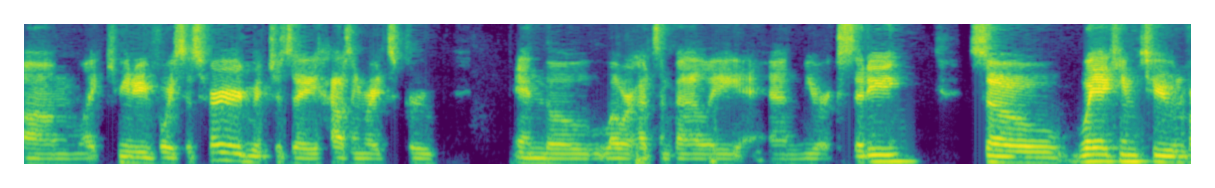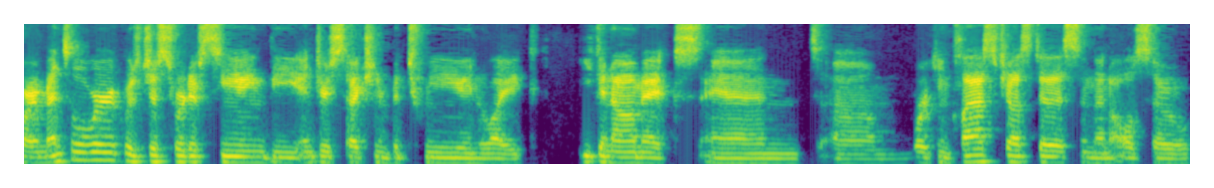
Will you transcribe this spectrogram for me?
um, like Community Voices Heard, which is a housing rights group in the lower Hudson Valley and New York City. So way I came to environmental work was just sort of seeing the intersection between like economics and um, working class justice, and then also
